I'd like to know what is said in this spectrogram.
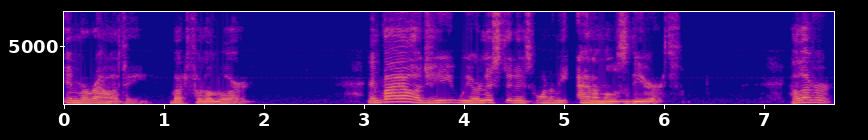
immorality, but for the Lord. In biology, we are listed as one of the animals of the earth. However,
